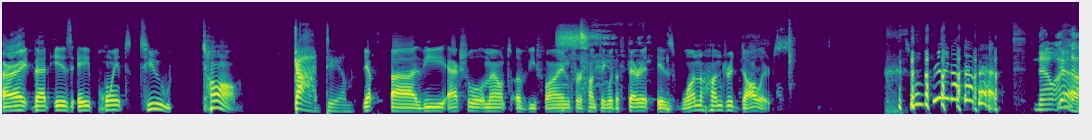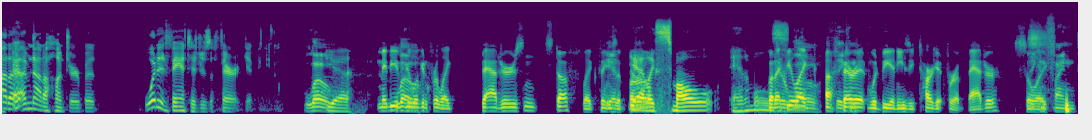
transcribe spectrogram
All right, that is a point to Tom. God damn. Yep. Uh, the actual amount of the fine for hunting with a ferret is one hundred dollars. So really not that bad. Now I'm Yeah. not a eh I'm not a hunter, but what advantage is a ferret giving you? Low. Yeah. Maybe if Low. you're looking for like badgers and stuff, like things Yeah, that burrow. Yeah, like small animals. but I They're feel like a They can- ferret would be an easy target for a badger. So They like find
